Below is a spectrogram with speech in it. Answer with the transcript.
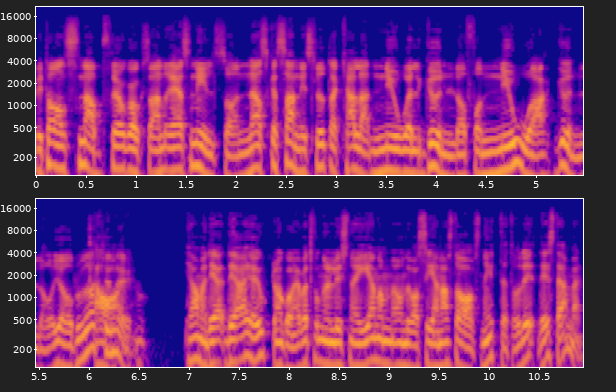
Vi tar en snabb fråga också. Andreas Nilsson. När ska Sanni sluta kalla Noel Gunler för Noah Gunler? Gör du verkligen Ja, det? ja men det, det har jag gjort någon gång. Jag var tvungen att lyssna igenom om det var senaste avsnittet och det, det stämmer.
